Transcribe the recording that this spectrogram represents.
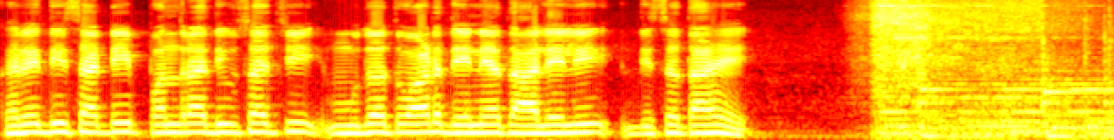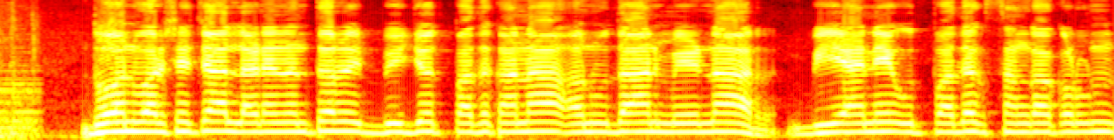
खरेदीसाठी पंधरा दिवसाची मुदतवाढ देण्यात आलेली दिसत आहे. दोन वर्षाच्या लढ्यानंतर बीजोत्पादकांना अनुदान मिळणार बियाणे उत्पादक संघाकडून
